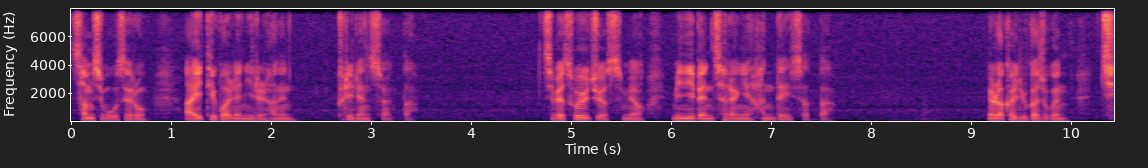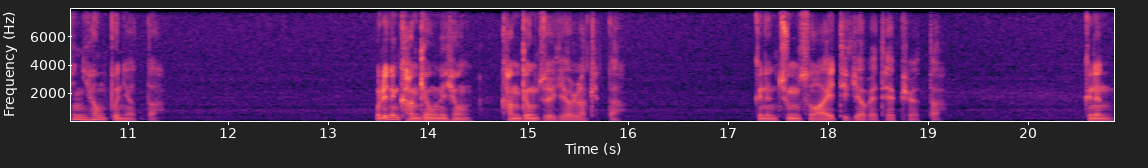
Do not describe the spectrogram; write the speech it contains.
35세로 IT 관련 일을 하는 프리랜서였다. 집의 소유주였으며 미니밴 차량이 한 대 있었다. 연락할 유가족은 친형뿐이었다. 우리는 강경훈의 형 강경주에게 연락했다. 그는 중소 IT 기업의 대표였다. 그는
